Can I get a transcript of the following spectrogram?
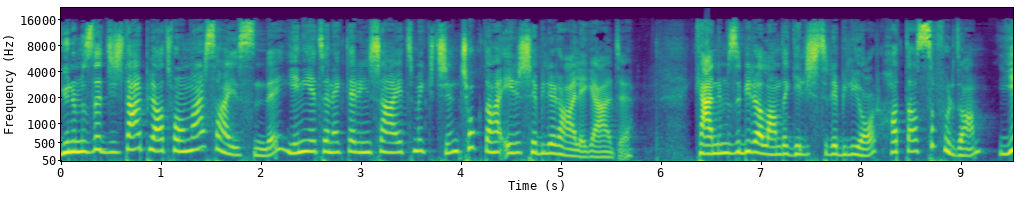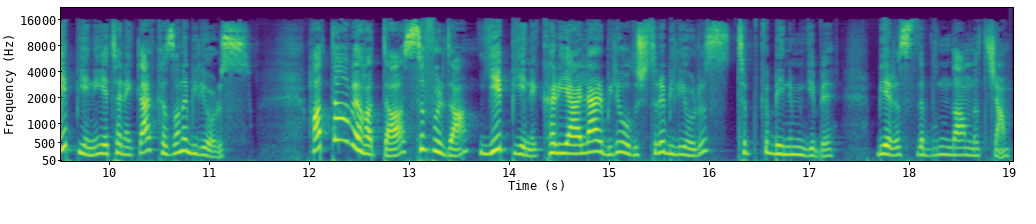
Günümüzde dijital platformlar sayesinde yeni yetenekler inşa etmek için çok daha erişebilir hale geldi. Kendimizi bir alanda geliştirebiliyor, hatta sıfırdan yepyeni yetenekler kazanabiliyoruz. Hatta ve hatta sıfırdan yepyeni kariyerler bile oluşturabiliyoruz. Tıpkı benim gibi. Bir ara size bunu da anlatacağım.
